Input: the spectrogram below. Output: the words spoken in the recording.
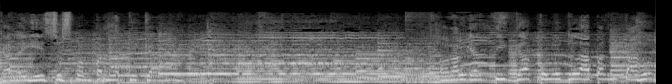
karena Yesus memperhatikan Orang yang 38 tahun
